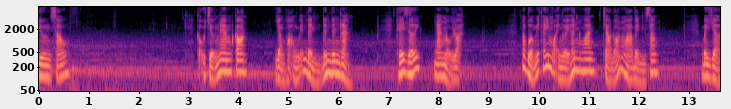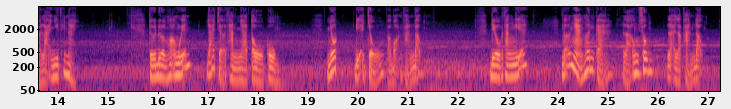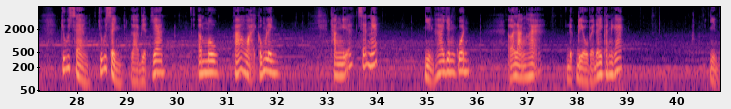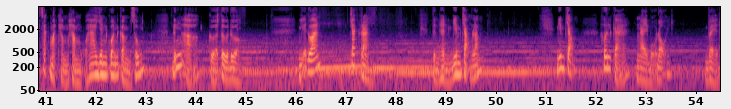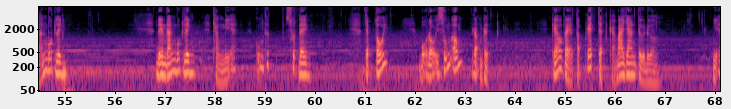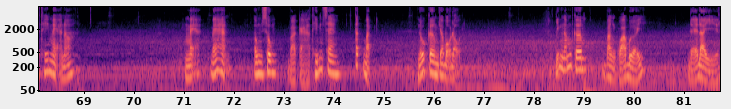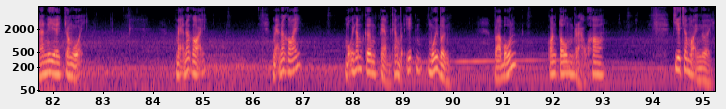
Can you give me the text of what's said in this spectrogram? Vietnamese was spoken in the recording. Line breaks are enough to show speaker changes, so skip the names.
Chương 6 Cậu trưởng nam con, dòng họ Nguyễn Đình đinh đinh rằng thế giới đang nổi loạn. Nó vừa mới thấy mọi người hân hoan chào đón hòa bình xong. Bây giờ lại như thế này. Từ đường họ Nguyễn đã trở thành nhà tù cùng nhốt địa chủ và bọn phản động. Điều thằng Nghĩa ngỡ ngàng hơn cả là ông Sung lại là phản động. Chú Sàng, chú Sình là Việt Gian, âm mưu, phá hoại cống linh. Thằng Nghĩa xét nét, nhìn hai dân quân ở làng hạ được điều về đây canh gác. Nhìn sắc mặt hầm hầm của hai dân quân cầm súng đứng ở cửa từ đường. Nghĩa đoán chắc rằng tình hình nghiêm trọng lắm. Nghiêm trọng hơn cả ngày bộ đội về đánh bốt linh. Đêm đánh bốt linh, thằng Nghĩa cũng thức suốt đêm. Chập tối, bộ đội súng ống rộng rịch kéo về tập kết chặt cả ba gian từ đường. Nghĩa thấy mẹ nó. Mẹ, bé Hạnh, ông Sung và cả thím sen tất bật nấu cơm cho bộ đội. Những nắm cơm bằng quả bưởi để đầy ra nia cho nguội. Mẹ nó gọi. Mẹ nó gói mỗi nắm cơm kèm theo một ít muối vừng và bốn con tôm rảo kho. Chia cho mọi người.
